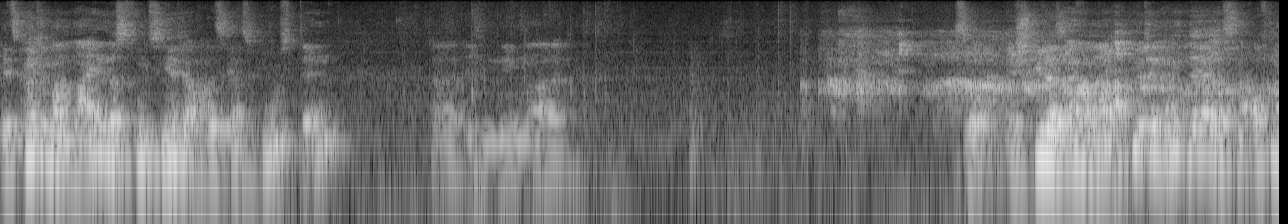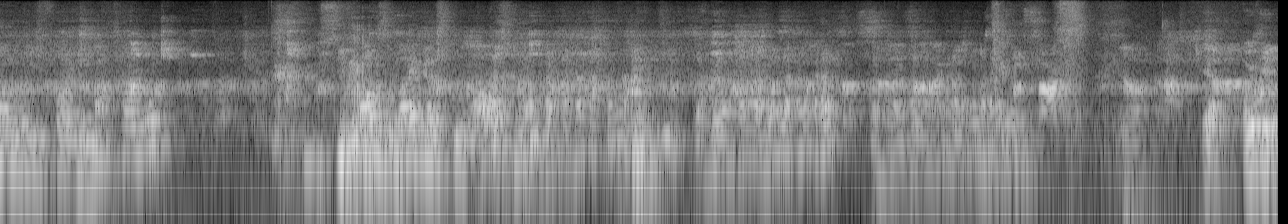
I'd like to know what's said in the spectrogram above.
Jetzt könnte man meinen, das funktioniert ja auch alles ganz gut, denn äh, ich nehme mal so, ich spiele das einfach mal ab mit dem M-Player. Das ist eine Aufnahme, die ich vorhin gemacht habe. Sieht auch soweit ganz gut aus. Ne? Ja, okay.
